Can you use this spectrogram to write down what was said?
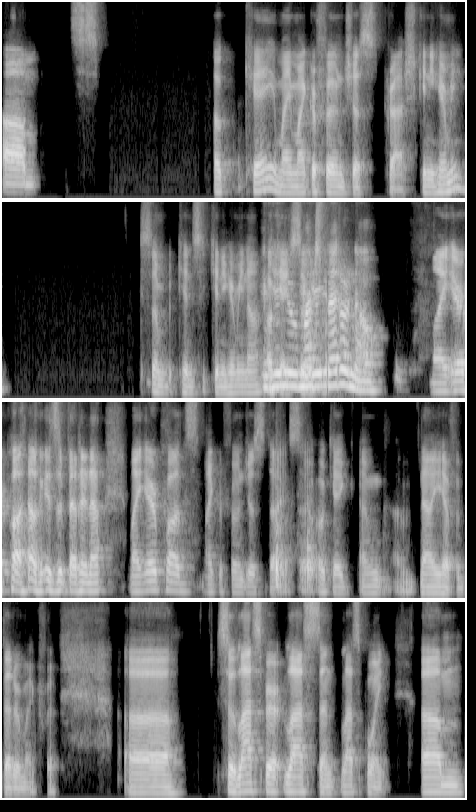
um, okay, my microphone just crashed. Can you hear me? Some can can you hear me now? Okay, you so much better now. My AirPod is it better now? My AirPods microphone just died. So okay, I'm, I'm now you have a better microphone. Uh, so last last last point. Um,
